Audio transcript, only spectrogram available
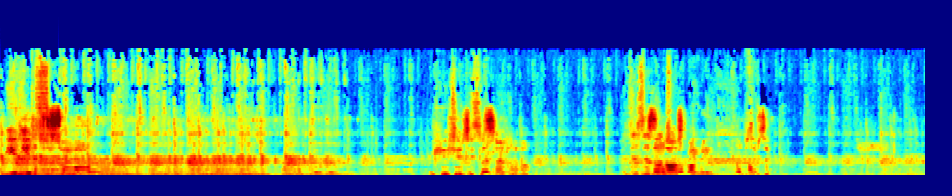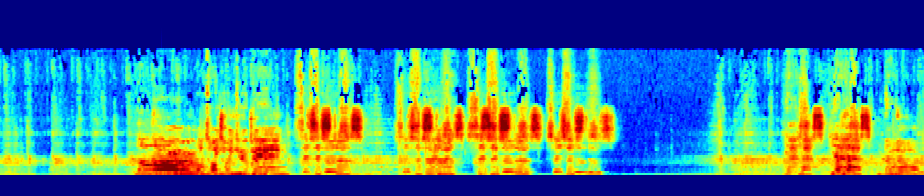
The music is so loud. Music is so loud. This is the last last obby? obby. Opposite. Opposite. No! What, what are you doing? Sisters. Sisters. Sisters. Sisters. Sisters. Sisters. Yes. Yes. Yes. No. No.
